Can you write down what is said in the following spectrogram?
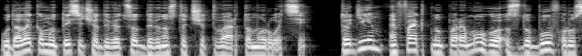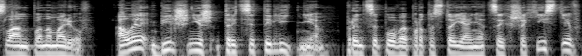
у далекому 1994 році. Тоді ефектну перемогу здобув Руслан Пономарьов. Але більш ніж 30-літнє принципове протистояння цих шахістів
